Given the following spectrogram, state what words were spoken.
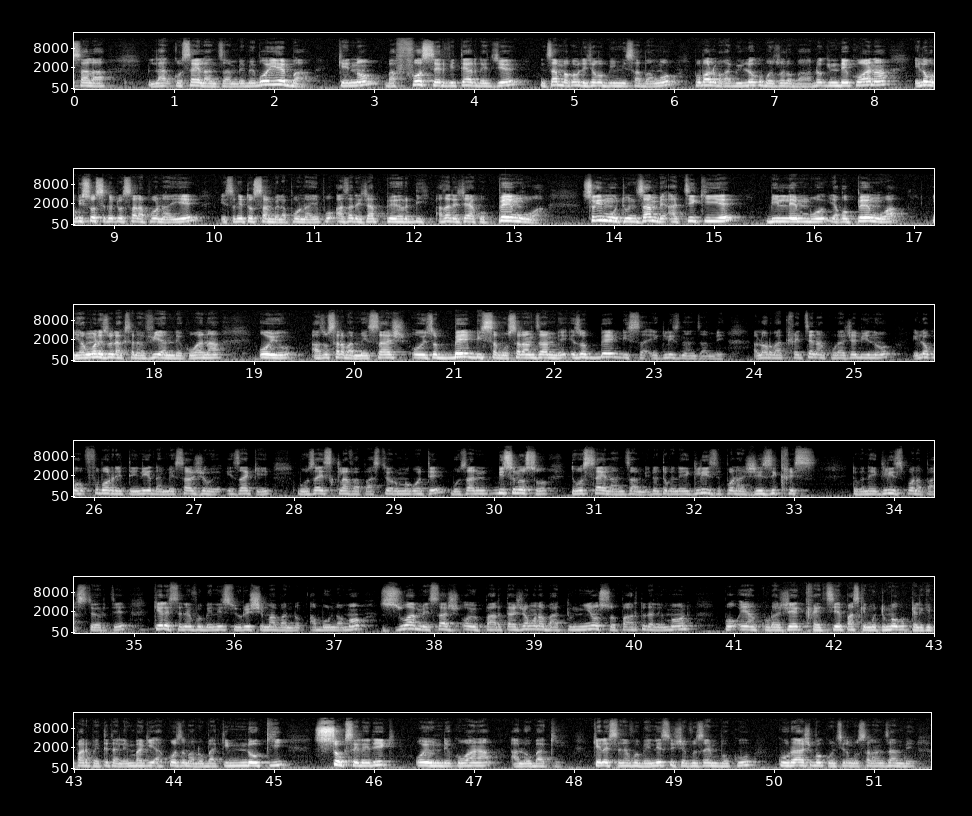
kosalela nzambe. Me boyeba ke non bafaux serviteur de dieu. Nzambe akomi deja kobimisa bango mpo balobaka biloko bozolobaka donc ndeko wana eloko biso osengeli tosala mpo na ye esengeli tosambela mpo na ye mpo aza deja perdi aza deja ya kopengwa. Soki mutu nzambe atiki ye bilembo ya kopengwa yango wana ezolakisa na vie ya ndeko wana oyo azosala bamessage oyo ezobebisa mosala nzambe ezobebisa église na nzambe. Alors bachrétien encourage bino eloko fo boretenir na message oyo eza ke boza esclave ya pasteur moko te boza biso nyonso tokosalela nzambe. Donc tokende église mpo na jésus christ tokende église mpo na pasteur te. Que le seigneur vous bénisse richement abondamment. Zwa message oyo partage yango na bato nyonso partout dans le monde mpo encourager chrétien parce que motu moko quelque part peut-être alembaki à cause malobaki ndoki soxelerique oyo ndeko wana alobaki Que le Seigneur vous bénisse. Je vous aime beaucoup. Courage pour continuer à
